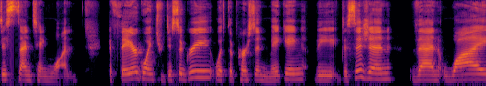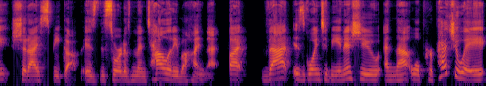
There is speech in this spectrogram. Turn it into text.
dissenting one. If they are going to disagree with the person making the decision, then why should I speak up? Is the sort of mentality behind that. But that is going to be an issue and that will perpetuate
